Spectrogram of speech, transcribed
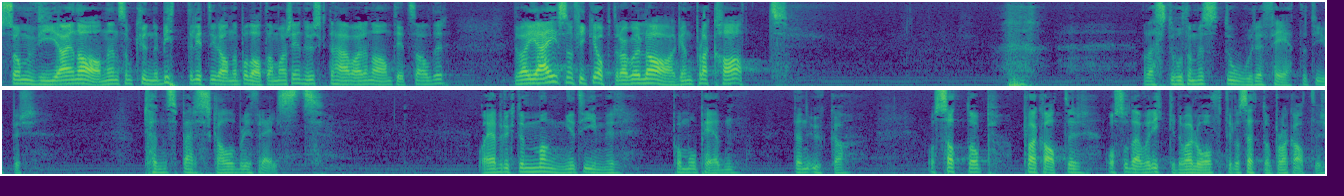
som via en annen som kunne bitte lite grann på datamaskin Husk, det her var en annen tidsalder. Det var jeg som fikk i oppdrag å lage en plakat. Og der sto det med store, fete typer. Tønsberg skal bli frelst. Og jeg brukte mange timer på mopeden den uka og satte opp plakater, også der hvor ikke det var lov til å sette opp plakater.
